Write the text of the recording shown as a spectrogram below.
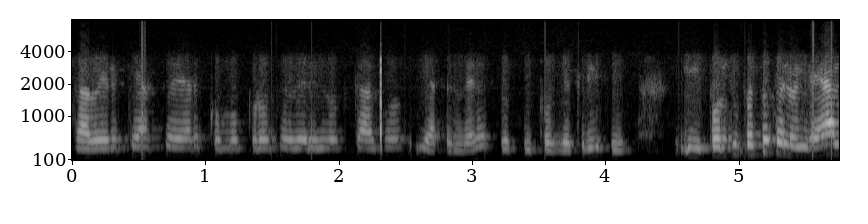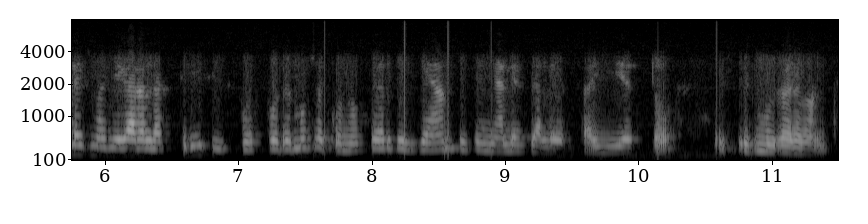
saber qué hacer, cómo proceder en los casos y atender estos tipos de crisis. Y por supuesto que lo ideal es a llegar a las crisis, pues podemos reconocer desde antes señales de alerta y esto es muy relevante.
